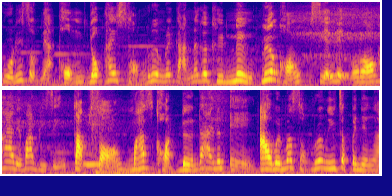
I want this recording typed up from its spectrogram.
กลัวที่สุดเนี่ยผมยกให้ 2 เรื่องด้วยกันนั่นก็คือ 1 เรื่องของเสียงเด็กร้องไห้ในบ้านผีสิงกับ2มาสคอตเดินได้นั่นเอง เอาเป็นว่า 2 เรื่องนี้จะเป็นยังไง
